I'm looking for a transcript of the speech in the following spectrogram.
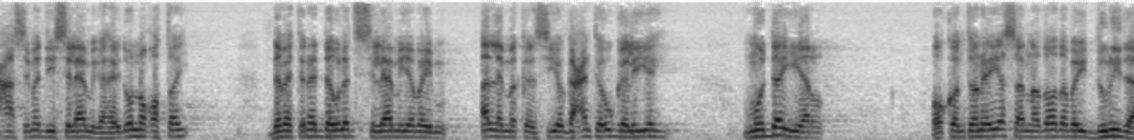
caasimaddii islaamiga ahayd u noqotay dabeetana dowlad islaamiya bay alle makansiiyo gacanta u geliyey. Muddo yar oo kontoneeyo sannadooda bay dunida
